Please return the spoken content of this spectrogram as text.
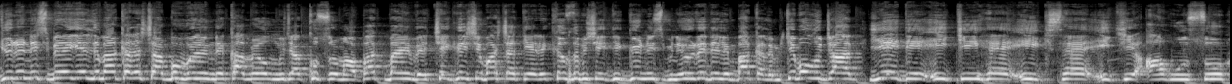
Günün ismine geldim arkadaşlar. Bu bölümde kamera olmayacak kusuruma bakmayın ve çekilişi başlat diyerek hızlı bir şekilde gün ismini öğrenelim bakalım kim olacak? YD2HXH2 Ahusu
